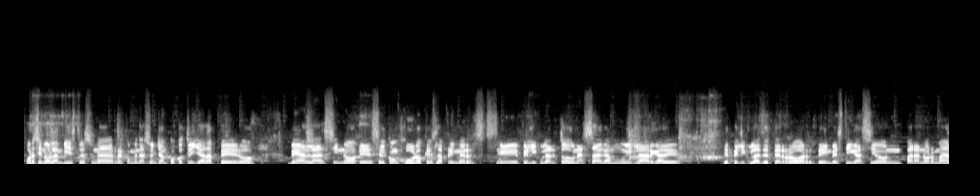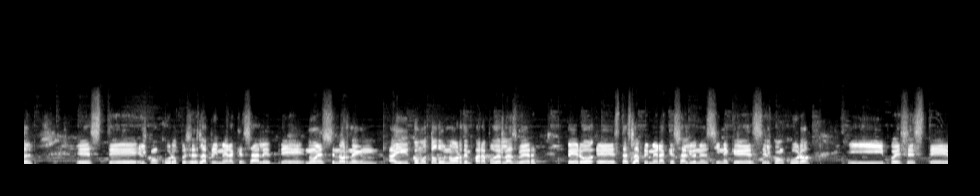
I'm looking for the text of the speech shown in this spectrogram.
Por si no la han visto, es una recomendación ya un poco trillada, pero véanla, si no, es El Conjuro, que es la primera eh, película de toda una saga muy larga de, películas de terror, de investigación paranormal. Este, el conjuro, pues es la primera que sale. De, no es en orden, hay como todo un orden para poderlas ver, pero esta es la primera que salió en el cine, que es El Conjuro. Y pues, este,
